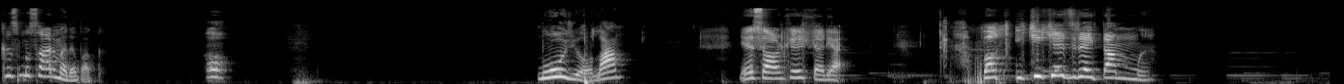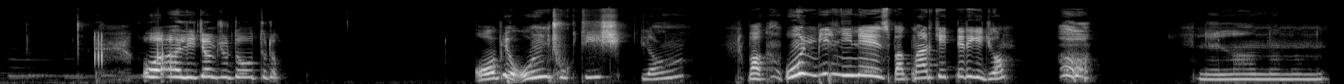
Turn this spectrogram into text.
kısmı sarmadı bak. Hah. Ne oluyor lan? Neyse arkadaşlar ya. Bak iki kez reklam mı? O ağlayacağım şurada oturup. Abi oyun çok değişik lan. Bak oyun bildiğiniz. Bak marketlere gidiyorum. Ne lan?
